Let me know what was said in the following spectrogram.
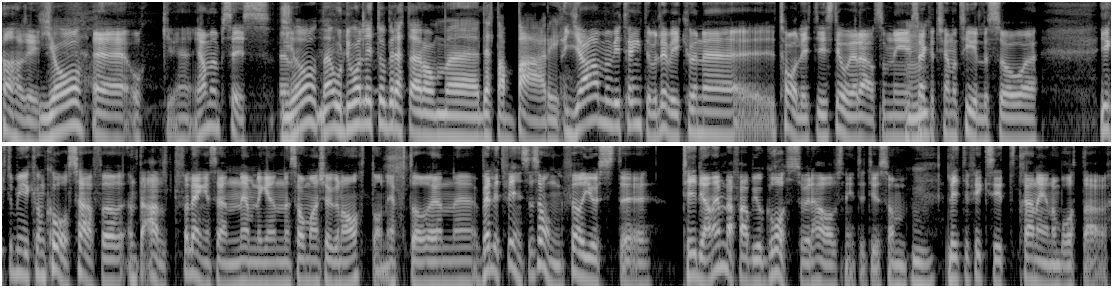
Bari. Ja, Eh, och eh, ja men precis. Eh, ja och du har lite att berätta om detta Bari. Ja, men vi tänkte väl det. Vi kunde ta lite historia där. Som ni Mm. säkert känner till så gick de i konkurs här för inte allt för länge sedan, nämligen sommaren 2018 efter en eh, väldigt fin säsong för just eh, tidigare nämnda Fabio Grosso i det här avsnittet ju som Mm. lite fick sitt tränargenombrott där.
